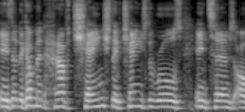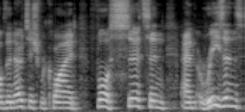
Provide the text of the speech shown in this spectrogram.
is that the government have changed. They've changed the rules in terms of the notice required for certain um, reasons,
